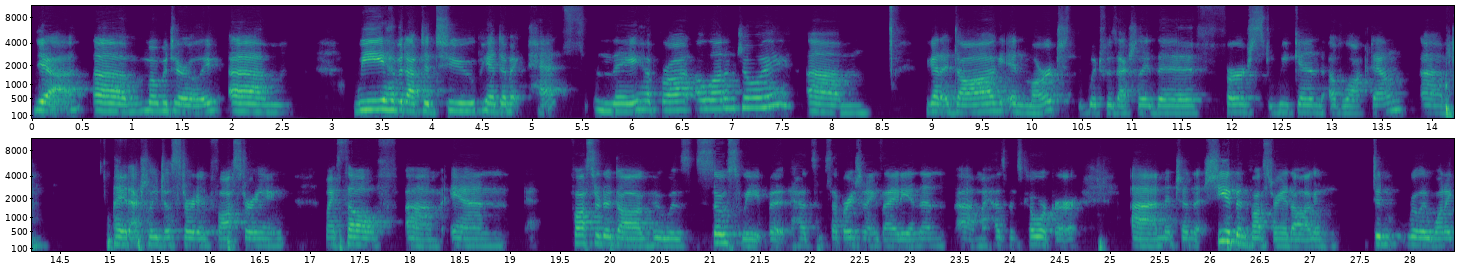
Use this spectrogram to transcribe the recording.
yeah, um, momentarily. Um, we have adopted two pandemic pets. And they have brought a lot of joy. Um, we got a dog in March, which was actually the first weekend of lockdown. Um, I had actually just started fostering myself um, and fostered a dog who was so sweet but had some separation anxiety. And then uh, my husband's coworker uh, mentioned that she had been fostering a dog and didn't really want to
